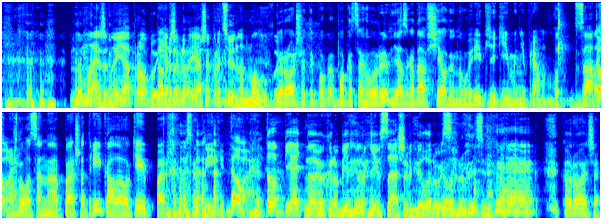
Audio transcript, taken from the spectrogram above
ну майже, ну я пробую. Добре, я, ще, добре, пра- добре. я ще працюю над малухою. Коротше, ти поки, поки це говорив, я згадав ще один новий рік, який мені прям от зараз, Давай. можливо, це не перша трійка, але окей, перша після трійки. Давай. Топ-5 нових робіт років Саші в Білорусі. Білорусі. Коротше,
